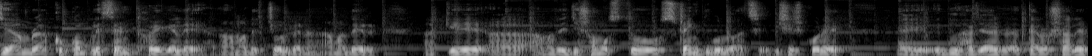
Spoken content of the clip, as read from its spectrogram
যে আমরা খুব কমপ্লেসেন্ট হয়ে গেলে আমাদের চলবে না। আমাদের কে আমাদের যে সমস্ত স্ট্রেংথগুলো আছে, বিশেষ করে দুই হাজার তেরো সালের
